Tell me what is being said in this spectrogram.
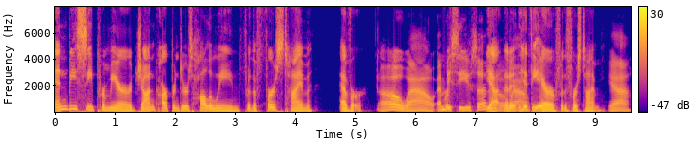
NBC premiere John Carpenter's Halloween for the first time ever? Oh wow. NBC. You said. Yeah, Oh, that wow. it hit the air for the first time. Yeah.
